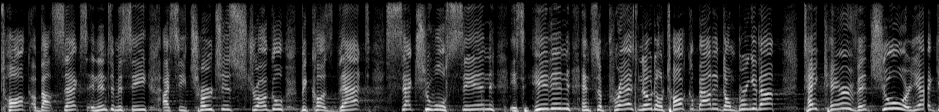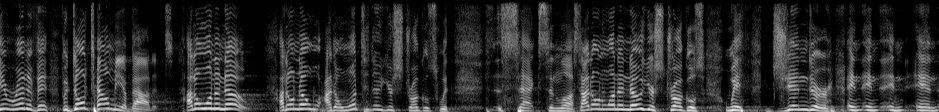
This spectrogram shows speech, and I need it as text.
talk about sex and intimacy. I see churches struggle because that sexual sin is hidden and suppressed. No, don't talk about it. Don't bring it up. Take care of it. Sure, yeah, get rid of it, but don't tell me about it. I don't want to know. I don't know, I don't want to know your struggles with sex and lust. I don't want to know your struggles with gender and and and, and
